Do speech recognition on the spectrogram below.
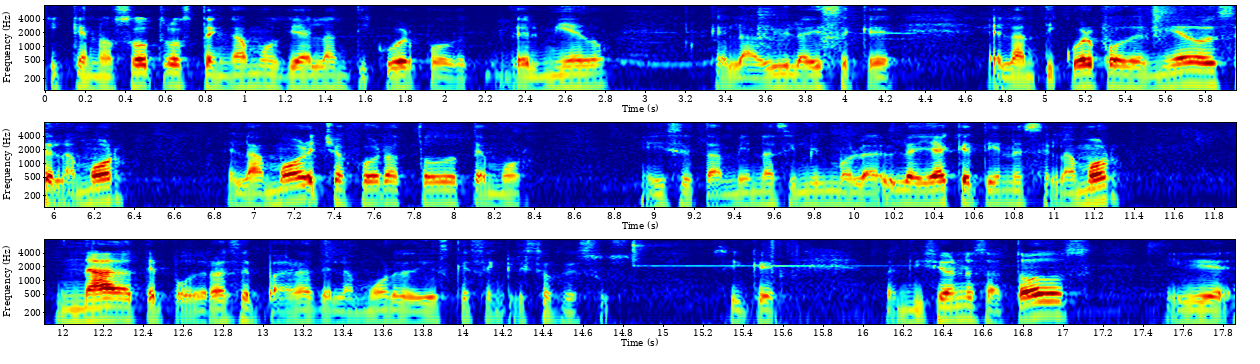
y que nosotros tengamos ya el anticuerpo del miedo, que la Biblia dice que el anticuerpo del miedo es el amor. El amor echa fuera todo temor. Y dice también asimismo la Biblia, ya que tienes el amor, nada te podrá separar del amor de Dios que es en Cristo Jesús. Así que bendiciones a todos y eh,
